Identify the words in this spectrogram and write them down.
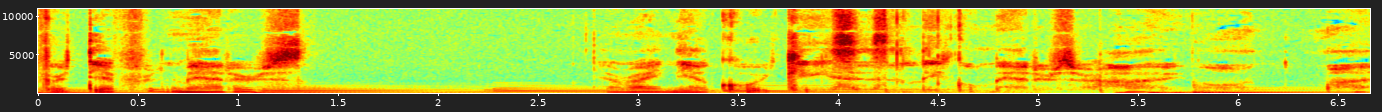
for different matters right now, court cases and legal matters are high on my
